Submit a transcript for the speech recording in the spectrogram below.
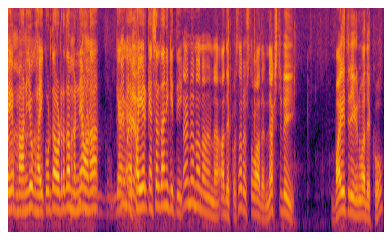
ਇਹ ਮਾਨਯੋਗ ਹਾਈ ਕੋਰਟ ਦਾ ਆਰਡਰ ਤਾਂ ਮੰਨਿਆ ਹੋਣਾ। ਐਫ ਆਈ ਆਰ ਕੈਨਸਲ ਤਾਂ ਨਹੀਂ ਕੀਤੀ? ਨਾ ਨਾ ਨਾ ਨਾ ਨਾ ਆ ਦੇਖੋ ਸਰ ਉਸ ਤੋਂ ਬਾਅਦ ਨੈਕਸਟ ਡੇ 22 ਤਰੀਕ ਨੂੰ ਆ ਦੇਖੋ।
